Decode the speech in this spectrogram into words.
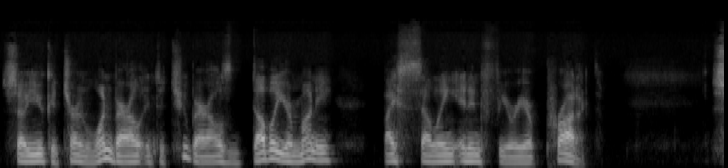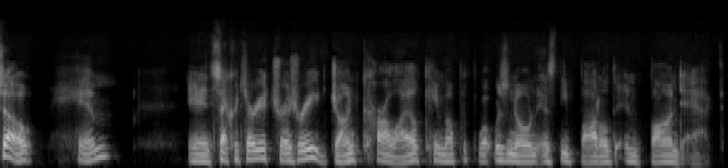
so you could turn one barrel into two barrels, double your money by selling an inferior product. So, him and Secretary of Treasury John Carlisle came up with what was known as the Bottled in Bond Act.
